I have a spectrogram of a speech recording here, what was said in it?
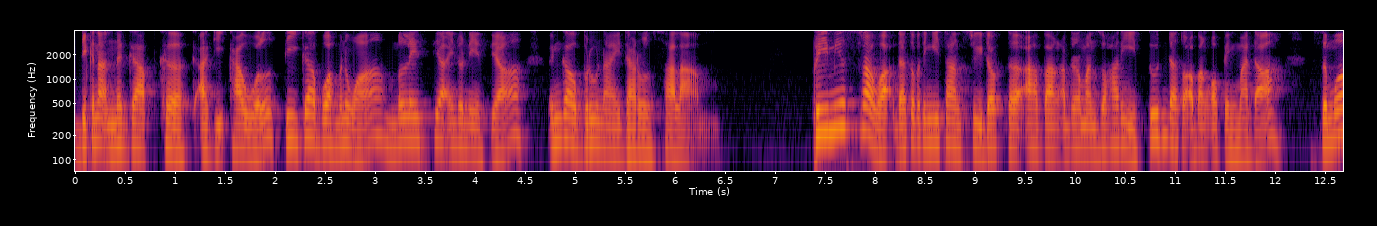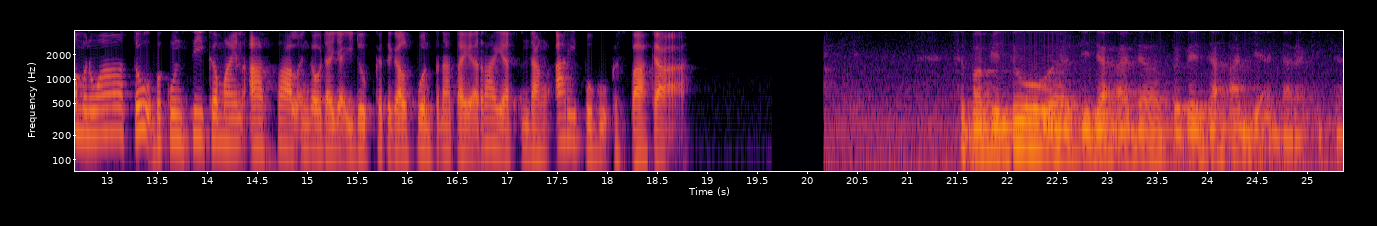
dikena negap ke agi kawul tiga buah menua Malaysia Indonesia engkau Brunei Darul Salam. Premier Sarawak Datuk Petinggi Tan Sri Dr. Abang Abdul Rahman Zohari Tun Datuk Abang Openg Madah semua menua tu berkongsi kemain asal engkau daya hidup ketegal pun penatai rakyat endang Ari Pugu Kesepaka. Sebab itu uh, tidak ada perbezaan di antara kita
